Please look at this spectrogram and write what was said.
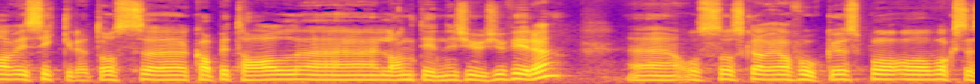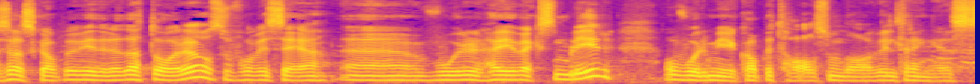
har vi sikret oss eh, kapital langt inn i 2024. Og så skal vi ha fokus på å vokse selskapet videre dette året. Og så får vi se hvor høy veksten blir, og hvor mye kapital som da vil trenges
